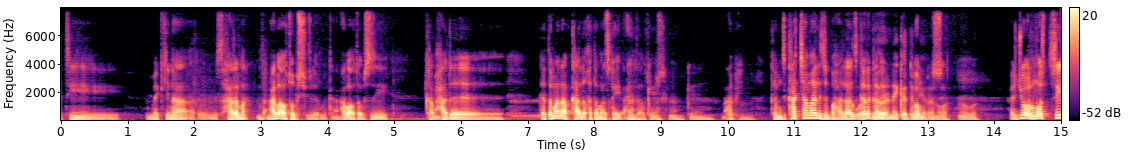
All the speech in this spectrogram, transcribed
እቲ መኪና ምስ ሃረማ ዓብ ኣውቶቡስ እዩ ዝገርመካ ዓብ ኣውቶቡስ እዚ ካብ ሓደ ከተማ ናብ ካልእ ከተማ ዝኸይድ ዓይነት ኣውቶቡስ ዓብይ ከምዚ ካቻማሊ ዝበሃል ኣዝከረካኒ ናይ ቀደም ከምኡ ነይረን እሱይ። እወ፣ እወ። ሕጂ ኦልሞስት ሲ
